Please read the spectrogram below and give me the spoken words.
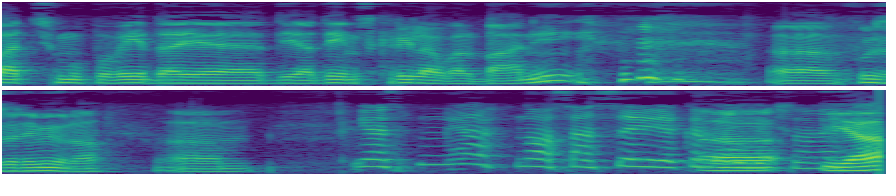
pač mu pove, da je diadem skrila v Albaniji. uh, ful zanimivo. No? Um, Ja, s- ja, no, sam se je kar uh, logično. ne. ja,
